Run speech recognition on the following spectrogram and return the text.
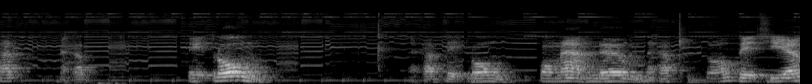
ชัดนะครับเตะตรงนะครับเตะตรงกองหน้าเหมือนเดิมนะครับสองเตะเฉียง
